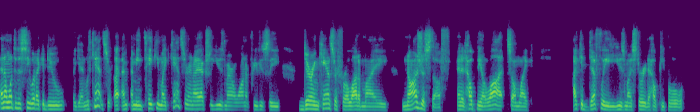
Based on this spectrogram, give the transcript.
and I wanted to see what I could do again with cancer. I, I mean, taking my cancer, and I actually used marijuana previously during cancer for a lot of my nausea stuff and it helped me a lot. So I'm like, I could definitely use my story to help people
